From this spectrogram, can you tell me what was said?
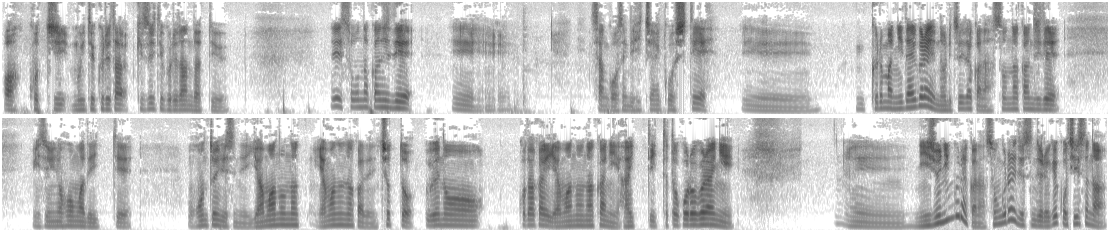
あ、こっち向いてくれた、気づいてくれたんだっていう。で、そんな感じで、えー、3号線でヒッチハイクをして、えー、車2台ぐらいで乗り継いだかな。そんな感じで、水着の方まで行って、もう本当にですね、山のな、山の中で、ね、ちょっと上の小高い山の中に入っていったところぐらいに、えー、20人ぐらいかな。そんぐらいで住んでる結構小さな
